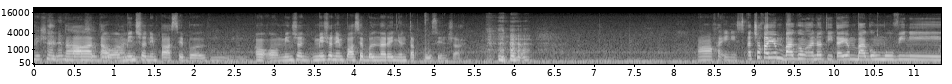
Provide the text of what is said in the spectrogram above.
Mission Impossible. Nakakatawa. pa. Mission impossible. Mm. Oo, mission, mission impossible na rin yung tapusin siya. Nakakainis. At saka yung bagong ano, tita, yung bagong movie ni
